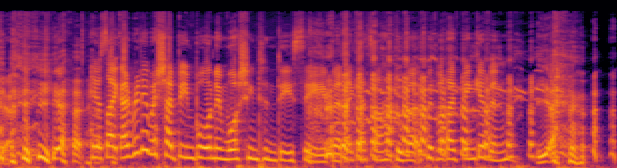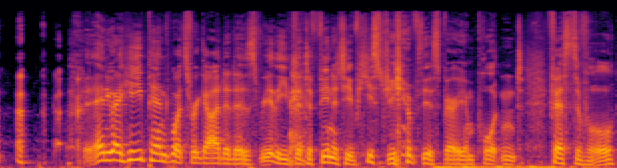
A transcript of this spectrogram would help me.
Yeah. He was like, I really wish I'd been born in Washington, D.C., but I guess I'll have to work with what I've been given. yeah. Anyway, he penned what's regarded as really the definitive history of this very important festival.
